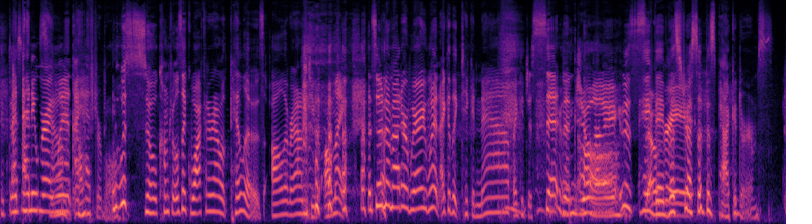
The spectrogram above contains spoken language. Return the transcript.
It doesn't anywhere I sound went, I had it was so comfortable. It was like walking around with pillows all around you all night. and so no matter where I went, I could like take a nap, I could just sit and You're like, enjoy. "Aw, It was hey so babe, let's dress up as pachyderms.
